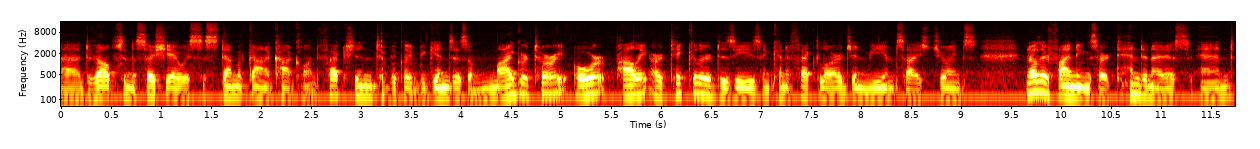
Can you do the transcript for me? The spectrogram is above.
uh, develops and associated with systemic gonococcal infection, typically begins as a migratory or polyarticular disease and can affect large and medium sized joints. And other findings are tendonitis and,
